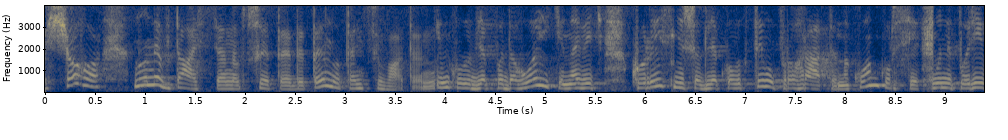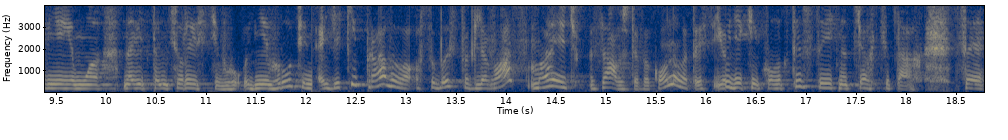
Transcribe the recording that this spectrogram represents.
без чого ну не вдасться навчити дитину танцювати. Інколи для педагогіки навіть корисніше для колективу програти на конкурсі. Ми не порівнюємо навіть танцюристів в одній групі. Які правила особисто для вас мають завжди виконуватись і Будь-який колектив стоїть на трьох китах: це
